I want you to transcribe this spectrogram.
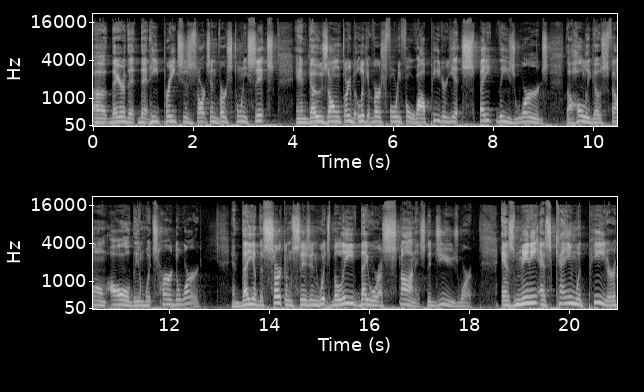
uh, there that, that he preaches, starts in verse 26 and goes on through. But look at verse 44. While Peter yet spake these words, the Holy Ghost fell on all them which heard the word. And they of the circumcision which believed, they were astonished, the Jews were. As many as came with Peter,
